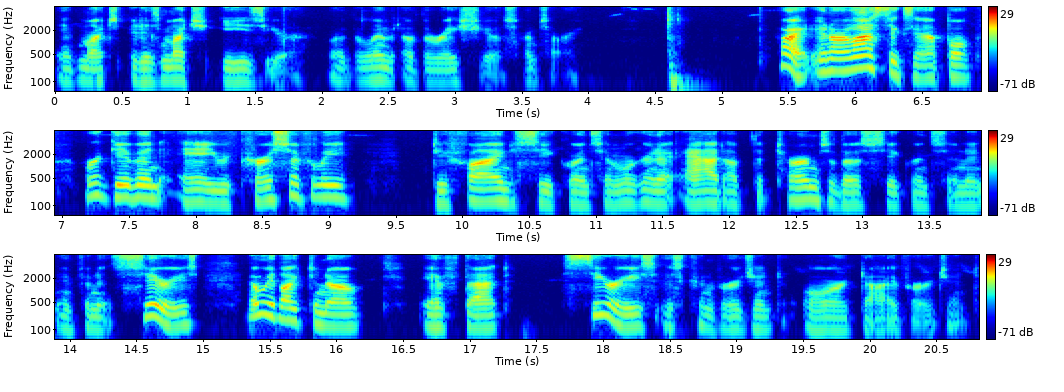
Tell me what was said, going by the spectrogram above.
it much it is much easier, or the limit of the ratios, I'm sorry. All right, in our last example, we're given a recursively defined sequence, and we're going to add up the terms of those sequence in an infinite series, and we'd like to know if that series is convergent or divergent.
